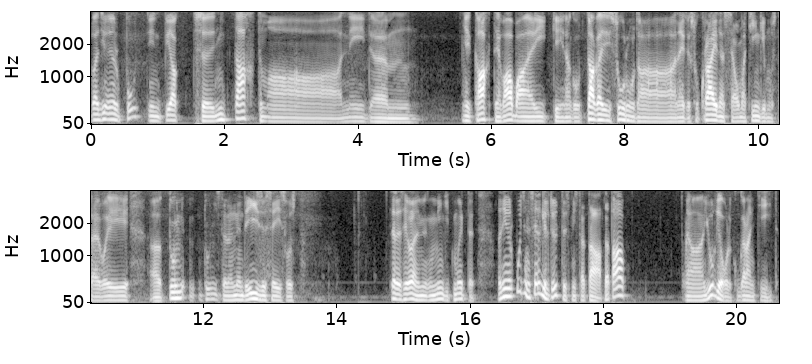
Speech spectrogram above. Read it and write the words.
Vladimir Putin peaks äh, nii tahtma neid ähm, neid kahte vabariiki nagu tagasi suruda näiteks Ukrainasse oma tingimustel või äh, tun-, tunnistada nende iseseisvust, selles ei ole mingit mõtet. Vladimir Putin selgelt ütles, mis ta tahab, ta tahab äh, julgeolekugarantiid.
